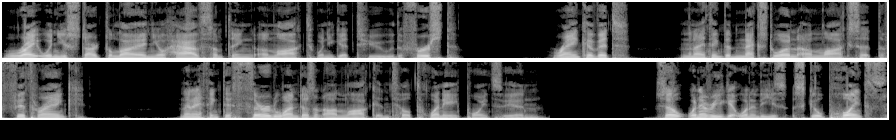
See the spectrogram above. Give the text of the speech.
right when you start the line, you'll have something unlocked when you get to the first rank of it. And then I think the next one unlocks at the fifth rank. Then I think the third one doesn't unlock until 20 points in. So whenever you get one of these skill points,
